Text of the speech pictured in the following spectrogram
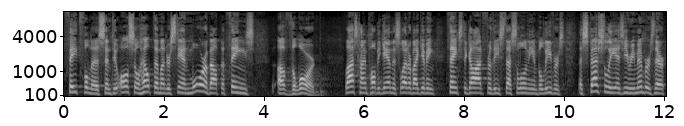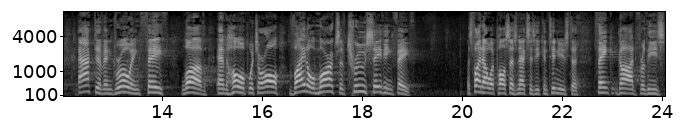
faithfulness and to also help them understand more about the things of the Lord. Last time, Paul began this letter by giving thanks to God for these Thessalonian believers, especially as he remembers their active and growing faith, love, and hope, which are all vital marks of true saving faith. Let's find out what Paul says next as he continues to thank God for these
